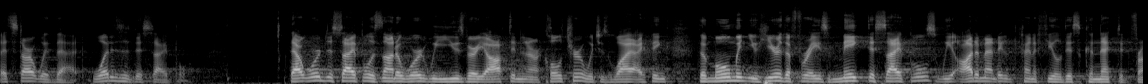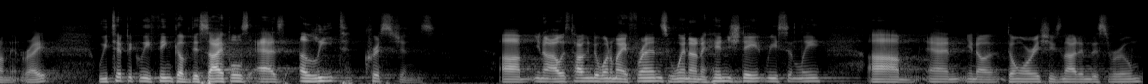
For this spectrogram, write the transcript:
Let's start with that. What is a disciple? That word disciple is not a word we use very often in our culture, which is why I think the moment you hear the phrase make disciples, we automatically kind of feel disconnected from it, right? We typically think of disciples as elite Christians. Um, you know, I was talking to one of my friends who went on a hinge date recently, um, and, you know, don't worry, she's not in this room.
